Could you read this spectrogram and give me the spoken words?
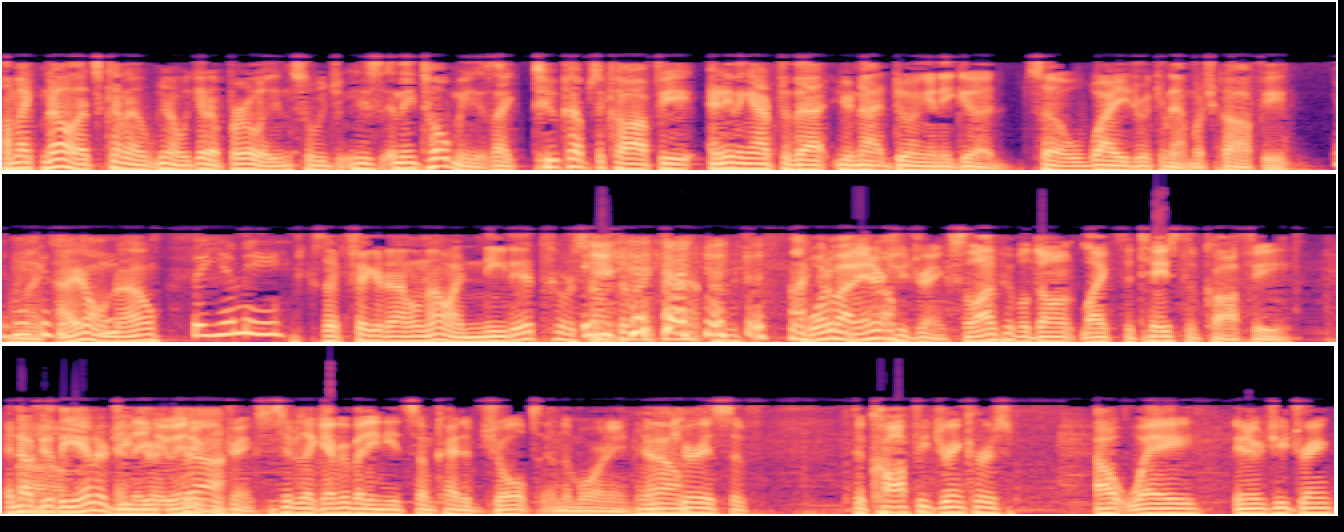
I'm like, "No, that's kind of you know we get up early, and so we, he's and he told me it's like two cups of coffee. Anything after that, you're not doing any good. So why are you drinking that much coffee?" I'm Like, like, I don't know So yummy. because I figured I don't know I need it or something like that. I What don't about know. energy drinks? A lot of people don't like the taste of coffee. And now do the energy and they drinks, do energy yeah. drinks. It seems like everybody needs some kind of jolt in the morning. Yeah. I'm curious if the coffee drinkers outweigh energy drink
